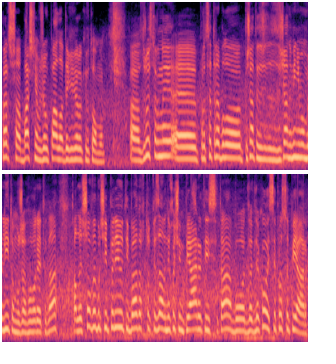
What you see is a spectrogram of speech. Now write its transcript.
перша башня вже впала декілька років тому. З другої сторони, е, про це треба було починати, звичайно, мінімум літом вже говорити. Да? Але йшов виборчий період, і багато хто казав, не хочемо піаритись, та? бо для, для когось це просто піар.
